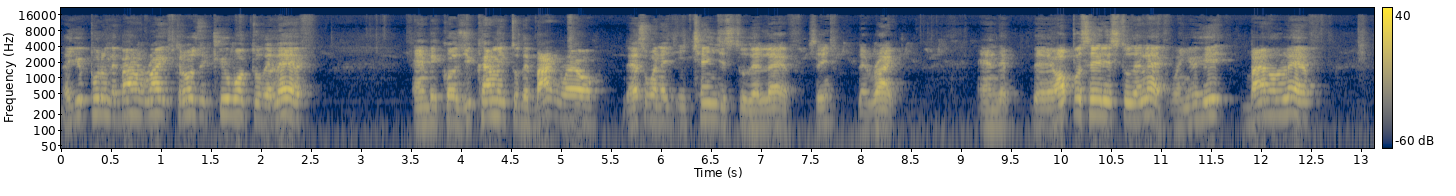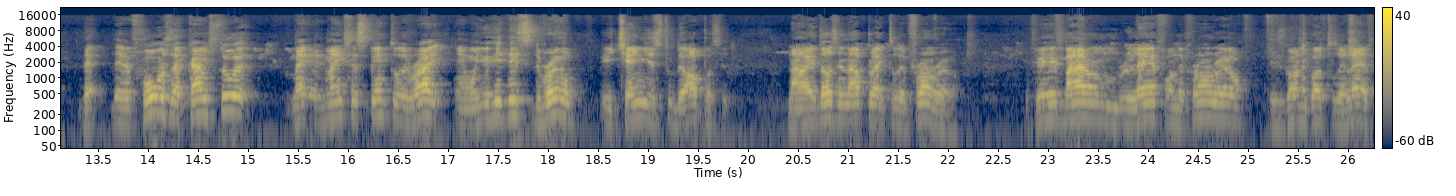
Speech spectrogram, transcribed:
that you put on the bottom right throws the cue ball to the left. And because you come into the back rail, that's when it, it changes to the left. See? The right. And the, the opposite is to the left. When you hit bottom left, the, the force that comes to it it makes it spin to the right, and when you hit this rail, it changes to the opposite. Now it doesn't apply to the front rail. If you hit bottom left on the front rail, it's going to go to the left.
